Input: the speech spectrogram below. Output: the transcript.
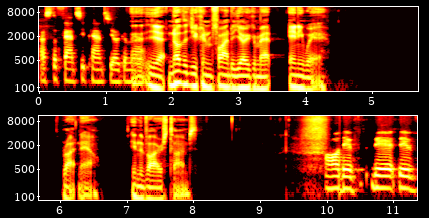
that's the fancy pants yoga Uh, mat. yeah, not that you can find a yoga mat anywhere right now in the virus times. Oh, they've they're they've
